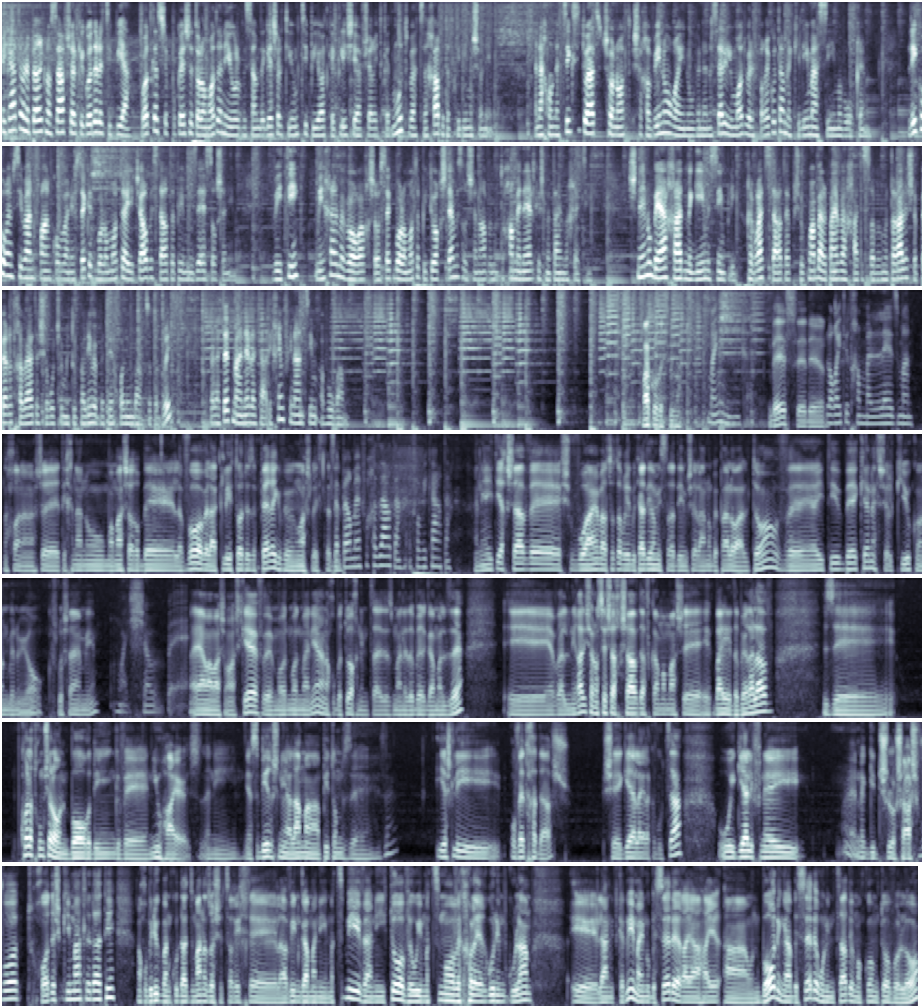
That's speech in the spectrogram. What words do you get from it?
הגעתם לפרק נוסף של כגודל הציפייה, פודקאסט שפוגש את עולמות הניהול ושם דגש על תיאום ציפיות ככלי שיאפשר התקדמות והצלחה בתפקידים השונים. אנחנו נציג סיטואציות שונות שחווינו או ראינו וננסה ללמוד ולפרק אותם לכלים מעשיים עבורכם. לי קוראים סיון פרנקו ואני עוסקת בעולמות ה-HR בסטארט-אפים מזה עשר שנים. ואיתי, מיכאל מבורך, שעוסק בעולמות הפיתוח 12 שנה ומתוכם מנהל כשנתיים וחצי. שנינו ביחד מגיעים מסימפלי, חברת סטארט-אפ שהוקמה ב-2011 במטרה לשפר את חוויית השירות של מטופלים בבתי חולים בארצות הברית ולתת מענה לתהליכים פיננסיים עבורם. מה קורה סביבה? מה העניינים, מיכאל? בסדר. לא ראיתי אותך מלא זמן. נכון, אני חושב שתכננו ממש הרבה לבוא ולהקליט עוד איזה פרק, וממש לא הסתדר. תספר מאיפה חזרת, איפה ביקרת. אני הייתי עכשיו אה, שבועיים הברית, ביקרתי במשרדים שלנו בפאלו אלטו, והייתי בכנס של קיוקון בניו יורק, שלושה ימים. וואי, שווה. היה ממש ממש כיף ומאוד מאוד מעניין, אנחנו בטוח נמצא איזה זמן לדבר גם על זה. אה, אבל נראה לי שהנושא שעכשיו דווקא ממש אה, בא לי לדבר עליו, זה כל התחום של ה onboarding ו-new hires. אני אסביר שנייה למה פתאום זה, זה... יש לי עובד חדש שהגיע אליי לקבוצה, הוא הגיע לפני נגיד שלושה שבועות, חודש כמעט לדעתי. אנחנו בדיוק בנקודת זמן הזו שצריך אה, להבין גם אני עם עצמי, ואני איתו, והוא עם עצמו, וכל הארגון עם כולם. אה, לאן מתקדמים, היינו בסדר, ה onboarding היה בסדר, הוא נמצא במקום טוב או לא.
